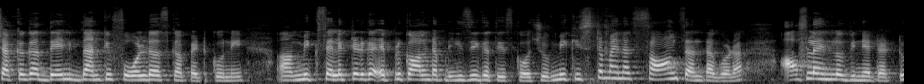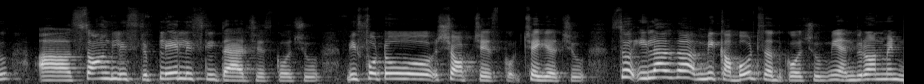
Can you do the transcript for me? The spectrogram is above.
చక్కగా దేనికి దానికి ఫోల్డర్స్గా పెట్టుకుని మీకు సెలెక్టెడ్గా ఎప్పుడు కావాలంటే అప్పుడు ఈజీగా తీసుకోవచ్చు. మీకు ఇష్టమైన సాంగ్స్ అంతా కూడా ఆఫ్లైన్లో వినేటట్టు ఆ సాంగ్ లిస్ట్ ప్లే లిస్టులు తయారు చేసుకోవచ్చు మీ ఫోటో షాప్ చేసుకో చేయొచ్చు. సో ఇలాగా మీ కబోర్డ్ సర్దుకోవచ్చు మీ ఎన్విరాన్మెంట్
